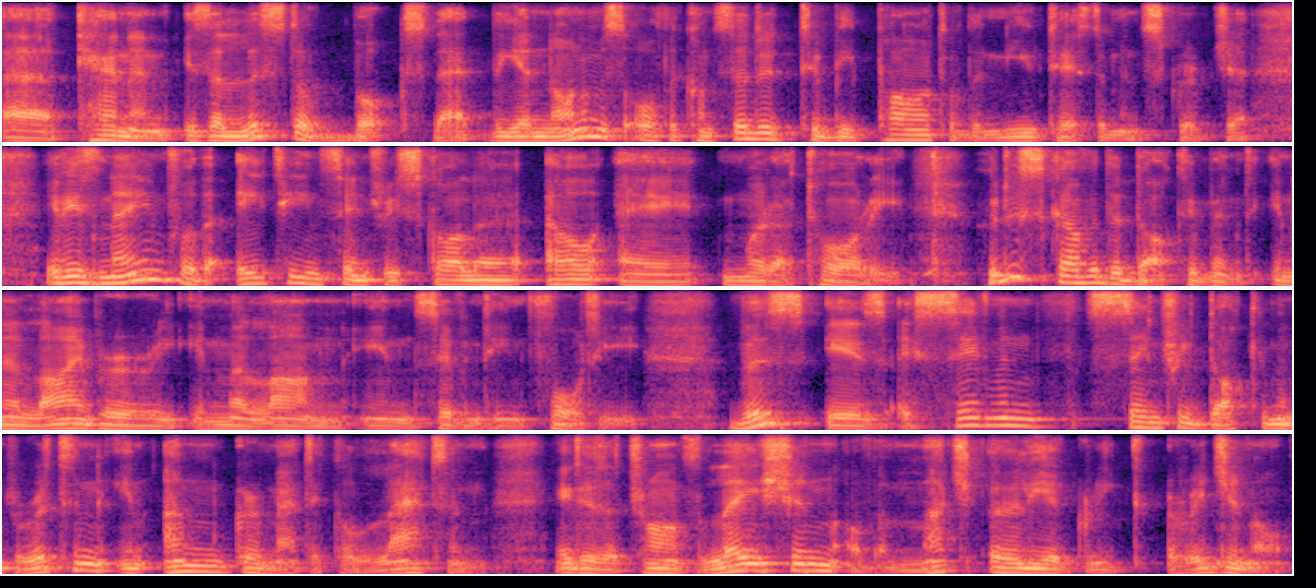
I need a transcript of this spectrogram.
uh, canon is a list of books that the anonymous author considered to be part of the New Testament scripture. It is named for the 18th century scholar L.A. Muratori, who discovered the document in a library in Milan in 1740. This is a 7th century document written in ungrammatical Latin. It is a translation of a much earlier Greek original.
